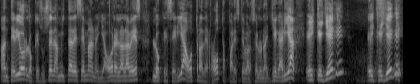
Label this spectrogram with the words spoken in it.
anterior lo que sucede a mitad de semana y ahora el Alavés, lo que sería otra derrota para este Barcelona. Llegaría el que llegue el que llegue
